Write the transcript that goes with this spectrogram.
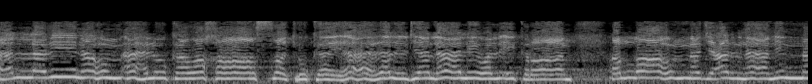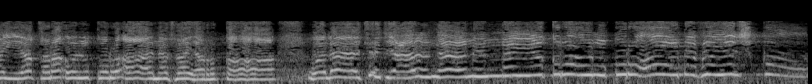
الذين هم أهلك وخاصتك يا ذا الجلال والإكرام اللهم اجعلنا ممن يقرأ القرآن فيرقى ولا تجعلنا ممن يقرأ القرآن فيشقى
